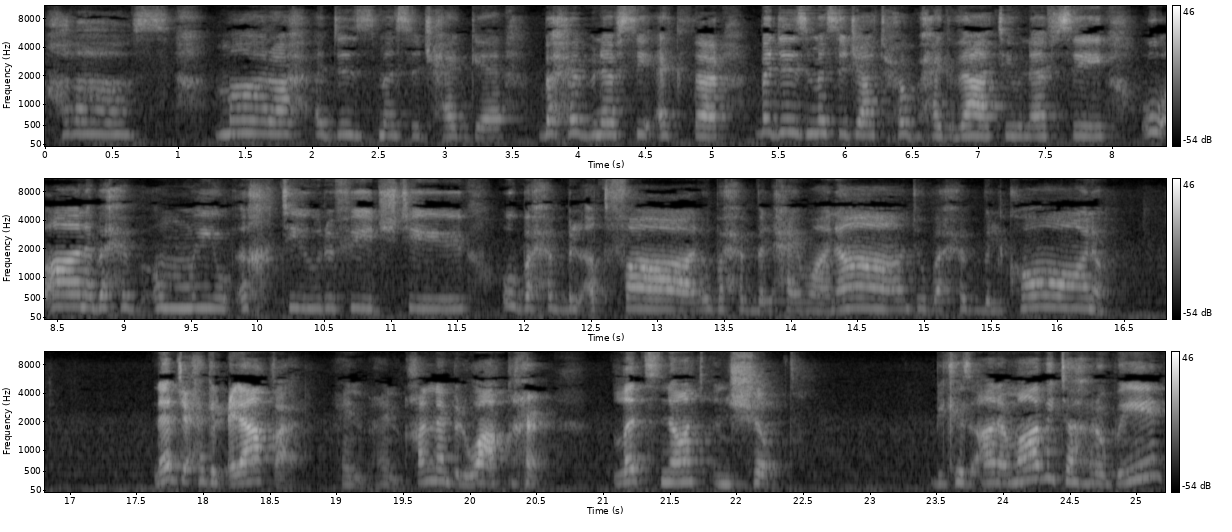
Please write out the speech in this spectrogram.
خلاص. ما راح أدز مسج حقه. بحب نفسي أكثر. بدز مسجات حب حق ذاتي ونفسي. وأنا بحب أمي وأختي ورفيجتي. وبحب الأطفال وبحب الحيوانات وبحب الكون. نرجع حق العلاقة. الحين الحين خلنا بالواقع. Let's not نشط. Because أنا ما أبي تهربين.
